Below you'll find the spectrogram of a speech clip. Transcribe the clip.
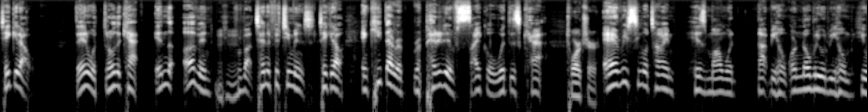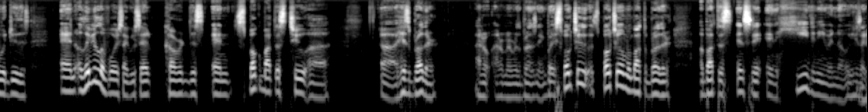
take it out, then would throw the cat in the oven Mm-hmm. for about ten to fifteen minutes, take it out, and keep that re- repetitive cycle with this cat torture. every single time his mom would not be home or nobody would be home, he would do this. And Olivia LaVoice, like we said, covered this and spoke about this to uh, uh, his brother. I don't I don't remember the brother's name, but he spoke to spoke to him about the brother about this incident, and he didn't even know. He's like,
